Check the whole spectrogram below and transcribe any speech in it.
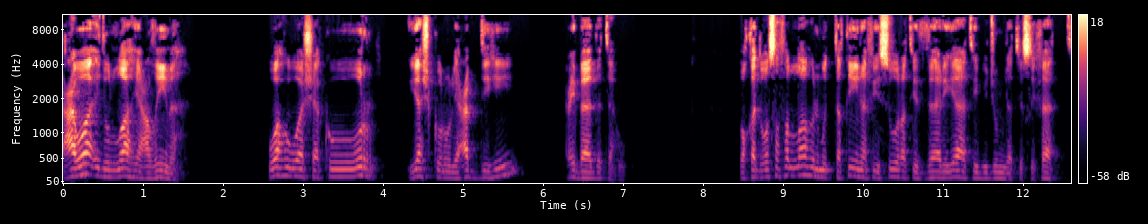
عوائد الله عظيمة. وهو شكور يشكر لعبده عبادته. وقد وصف الله المتقين في سورة الذاريات بجملة صفات.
